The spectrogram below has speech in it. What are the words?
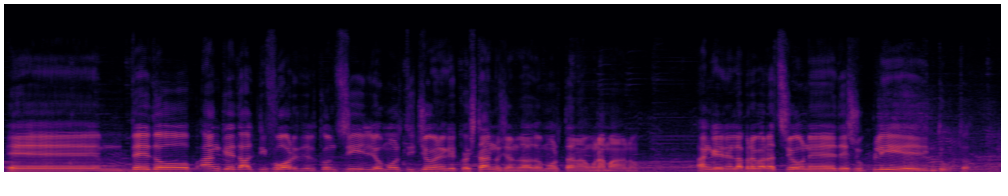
e ehm, vedo anche dal di fuori del Consiglio molti giovani che quest'anno ci hanno dato molta una mano, anche nella preparazione dei suppli e in tutto.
